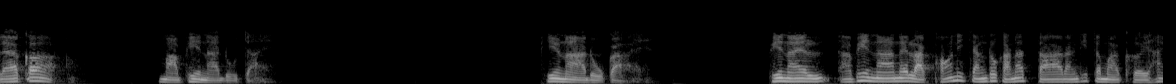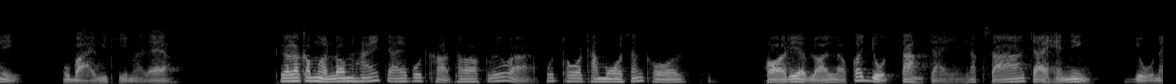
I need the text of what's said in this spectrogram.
แล้วก็มาพิจารณาดูใจ พิจารณาดูกาย พิจารณาพิจารณาในหลักของนิจังทุกขานัตตาดังที่ตมาเคยให้อุบายวิธีมาแล้ว คือเรากำหนดลมหายใจพุทธขาทอกหรือว่า พุทโธธรรมโมสังโฆพอเรียบร้อยเราก็หยุดตั้งใจ รักษาใจให้นิ่งอยู่ใน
